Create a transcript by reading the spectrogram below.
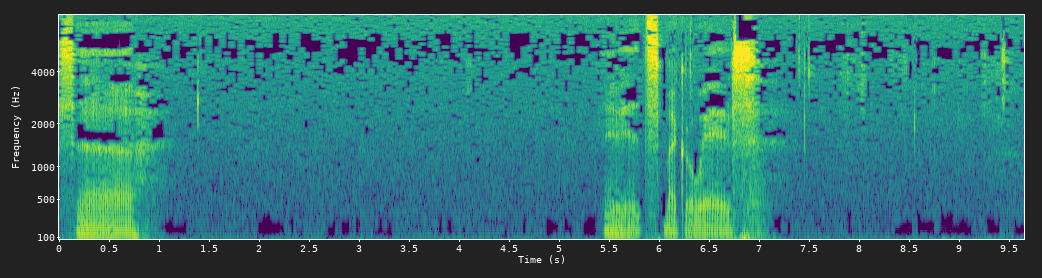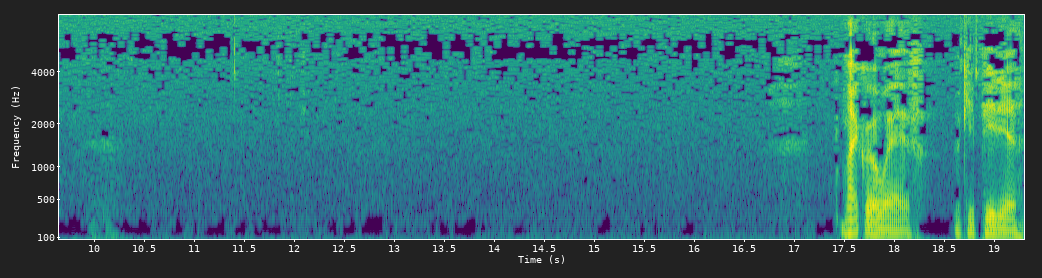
So, maybe it's microwaves. Microwave. Wikipedia.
